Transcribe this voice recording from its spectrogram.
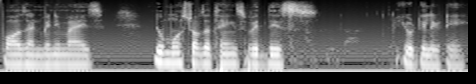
pause and minimize, do most of the things with this utility.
